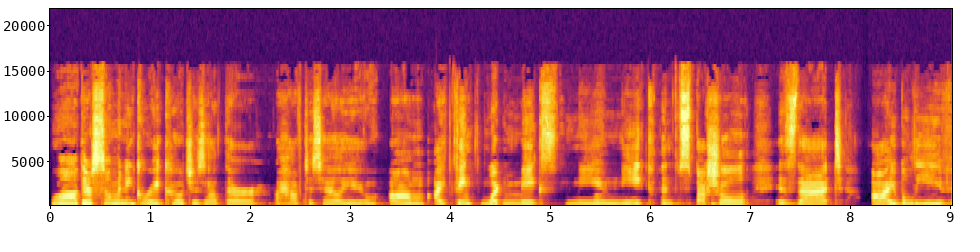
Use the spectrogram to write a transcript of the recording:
Well there's so many great coaches out there i have to tell you. Um, i think what makes me unique and special is that I believe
